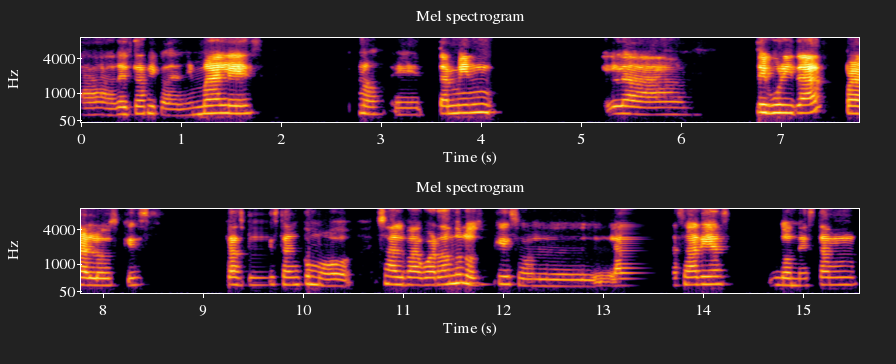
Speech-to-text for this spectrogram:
a- del tráfico de animales. Bueno, eh, también la seguridad para los que las que están como salvaguardando los bosques o el- las áreas donde están,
